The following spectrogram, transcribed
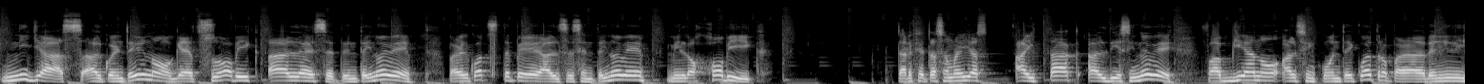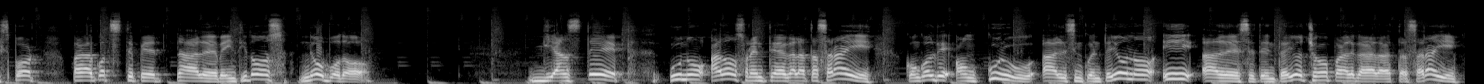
Nillas al 41, Getsovic al 79, para el Quatstepe al 69, Milojovic. Tarjetas amarillas, Aitak al 19, Fabiano al 54 para Denili Sport, para Gotstepe al 22, Nobodo. Gianstep 1 a 2 frente a Galatasaray con gol de Onkuru al 51 y al 78 para el Galatasaray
